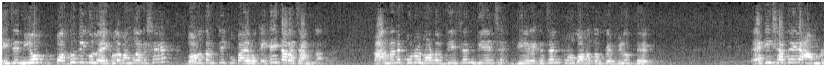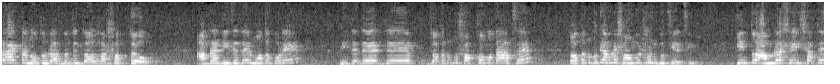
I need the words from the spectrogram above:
এই যে নিয়োগ পদ্ধতিগুলো, এগুলো বাংলাদেশে গণতান্ত্রিক উপায় হোক, এটাই তারা চান না। তার মানে পুরো নোট অফ ডিসেন্ট দিয়েছে, দিয়ে রেখেছেন পুরো গণতন্ত্রের বিরুদ্ধে। একই সাথে আমরা একটা নতুন রাজনৈতিক দল হওয়া সত্ত্বেও, আমরা নিজেদের মতো করে, নিজেদের যে যতটুকু সক্ষমতা আছে ততটুকু আমরা সংগঠন গুছিয়েছি। কিন্তু আমরা সেই সাথে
